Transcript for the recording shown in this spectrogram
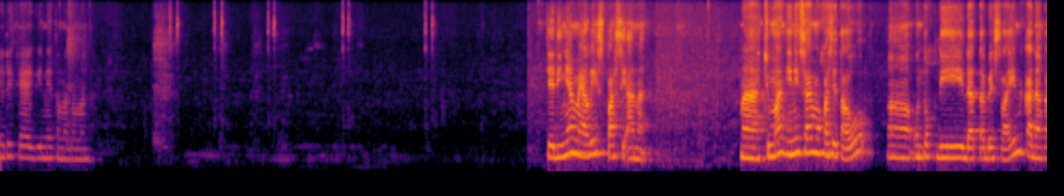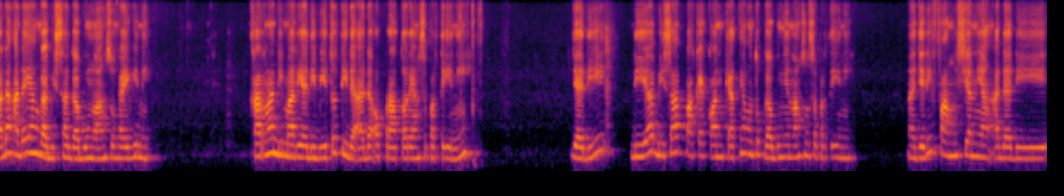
Jadi kayak gini teman-teman. Jadinya Meli spasi anak. Nah, cuman ini saya mau kasih tahu uh, untuk di database lain kadang-kadang ada yang nggak bisa gabung langsung kayak gini. Karena di MariaDB itu tidak ada operator yang seperti ini. Jadi dia bisa pakai concatnya untuk gabungin langsung seperti ini. Nah, jadi function yang ada di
